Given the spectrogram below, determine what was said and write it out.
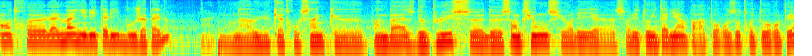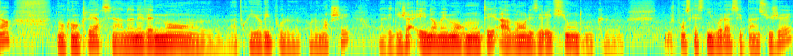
entre l'Allemagne et l'Italie bouge à peine. On a eu 4 ou 5 euh, points de base de plus euh, de sanctions sur les, euh, sur les taux italiens par rapport aux autres taux européens. Donc en clair, c'est un non-événement a priori pour le, pour le marché. On avait déjà énormément remonté avant les élections, donc je pense qu'à ce niveau-là, ce n'est pas un sujet.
